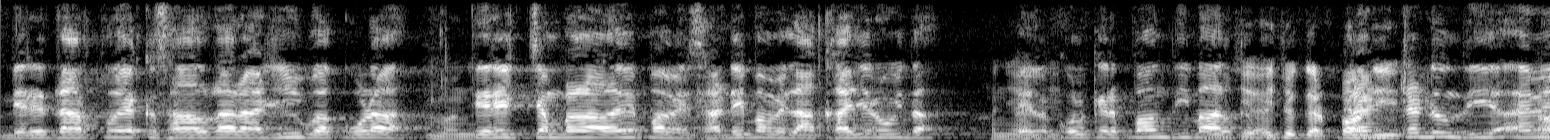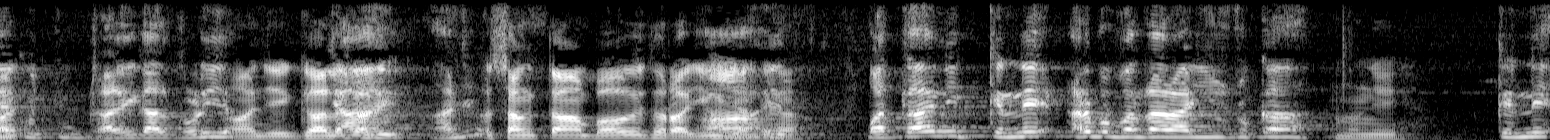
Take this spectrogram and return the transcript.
ਮੇਰੇ ਦਰ ਤੋਂ ਇੱਕ ਸਾਲ ਦਾ ਰਾਜੀ ਹੋਊਗਾ ਕੋੜਾ ਹਾਂਜੀ। ਤੇਰੇ ਚੰਬਲਾ ਵਾਲੇ ਭਾਵੇਂ ਸਾਡੇ ਭਾਵੇਂ ਲੱਖਾਂ ਚ ਰੋਜ਼ ਦਾ ਹਾਂਜੀ, ਹਾਂਜੀ। ਬਿਲਕੁਲ ਕਿਰਪਾ ਹੁੰਦੀ ਮਾਲਕ ਹਾਂਜੀ, ਇੱਥੋਂ ਕਿਰਪਾ ਹੁੰਦੀ। Granted ਹੁੰਦੀ ਆ ਐਵੇਂ ਕੋਈ ਝੂਠ ਵਾਲੀ ਗੱਲ ਥੋੜੀ ਆ। ਹਾਂਜੀ ਗੱਲ ਜਾਂ- ਕਰੀ। ਹਾਂਜੀ। ਸੰਗਤਾਂ ਬਹੁਤ ਇਥੋਂ ਰਾਜੀ ਹੋ ਹਾਂ, ਜਾਂਦੀਆਂ। ਇਹ ਪਤਾ ਨਹੀਂ ਕਿੰਨੇ ਅਰਬ ਬੰਦਾ ਰਾਜੀ ਹੋ ਚੁੱਕਾ। ਹਾਂਜੀ। ਕਿੰਨੇ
